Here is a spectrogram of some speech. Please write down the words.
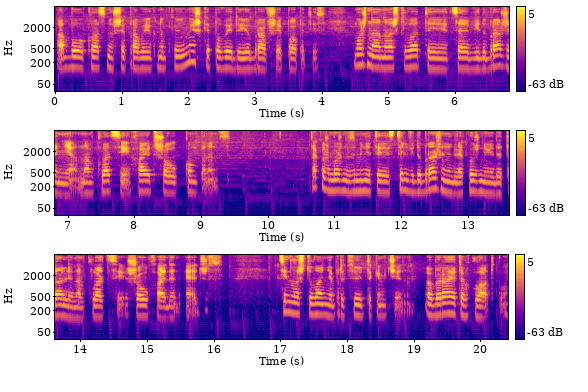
або класнувши правою кнопкою мишки по виду і обравши Properties, можна налаштувати це відображення на вкладці Hide Show Components. Також можна змінити стиль відображення для кожної деталі на вкладці Show Hidden Edges. Ці налаштування працюють таким чином. Обираєте вкладку.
